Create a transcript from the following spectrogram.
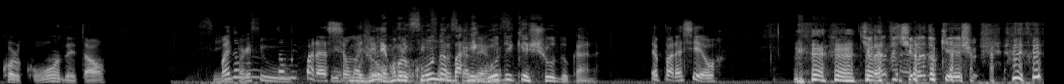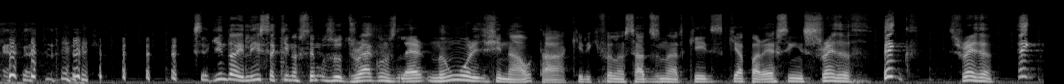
corcunda e tal. Sim, Mas não, parece o... não me parece ser um. Ele é corcunda, barrigudo e queixudo, cara. É, parece eu. tirando, tirando o queixo. Seguindo a lista aqui, nós temos o Dragon's Lair não original, tá? Aquele que foi lançado nos arcades que aparece em Stranger Things. Stranger Things.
